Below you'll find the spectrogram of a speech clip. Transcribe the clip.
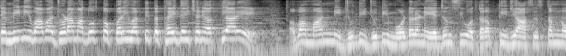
તે મિની વાવાઝોડામાં દોસ્તો પરિવર્તિત થઈ ગઈ છે ને અત્યારે હવામાનની જુદી જુદી મોડલ અને એજન્સીઓ તરફથી જે આ સિસ્ટમનો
